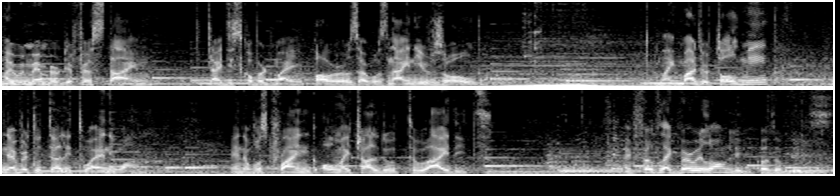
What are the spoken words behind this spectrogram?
I remember the first time that I discovered my powers. I was nine years old. My mother told me never to tell it to anyone. And I was trying all my childhood to hide it. I felt like very lonely because of this.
